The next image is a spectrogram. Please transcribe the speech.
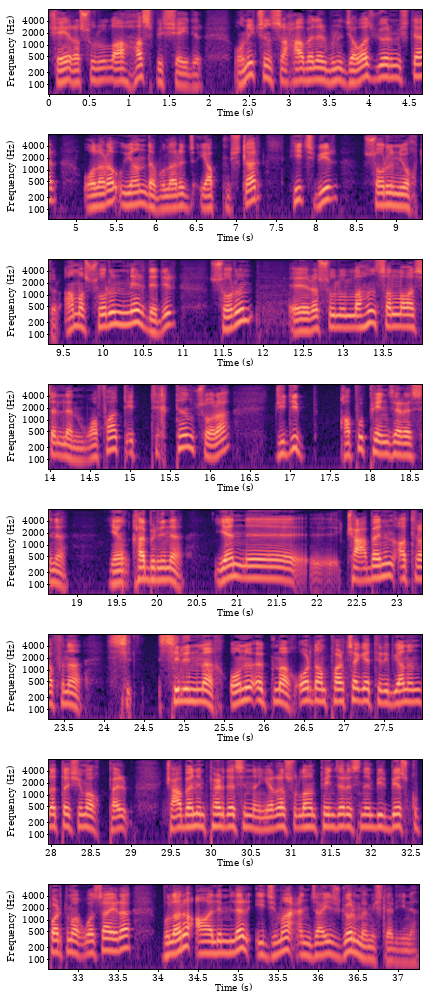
şey Resulullah'a has bir şeydir. Onun için sahabeler bunu cevaz görmüşler. Onlara uyan da bunları yapmışlar. Hiçbir sorun yoktur. Ama sorun nerededir? Sorun e, Resulullah'ın sallallahu aleyhi ve sellem vefat ettikten sonra gidip kapı penceresine yani kabrine yani e, Kabe'nin etrafına silinmek, onu öpmek, oradan parça getirip yanında taşımak, per, Kabe'nin perdesinden ya Resulullah'ın penceresinden bir bez kopartmak vesaire bunları alimler icmaen caiz görmemişler yine.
